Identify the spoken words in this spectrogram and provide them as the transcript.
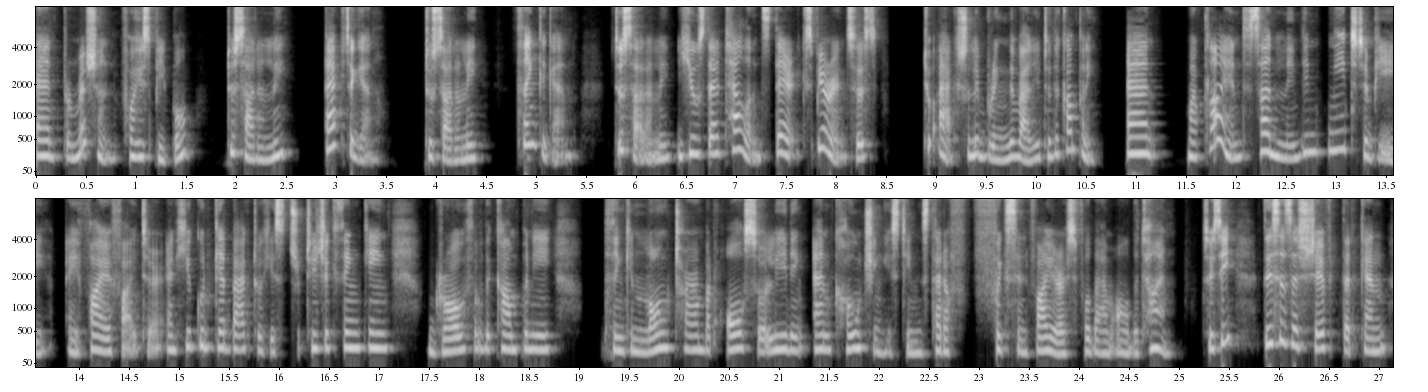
and permission for his people to suddenly act again, to suddenly think again, to suddenly use their talents, their experiences to actually bring the value to the company. And my client suddenly didn't need to be a firefighter and he could get back to his strategic thinking, growth of the company, thinking long term, but also leading and coaching his team instead of fixing fires for them all the time. So you see, this is a shift that can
